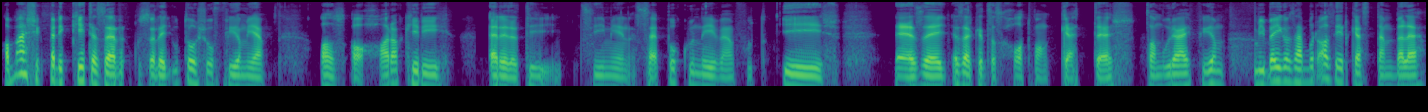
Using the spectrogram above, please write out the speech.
A másik pedig 2021 utolsó filmje, az a Harakiri, eredeti címén Seppuku néven fut, és ez egy 1962-es szamuráj film, amiben igazából azért kezdtem bele,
